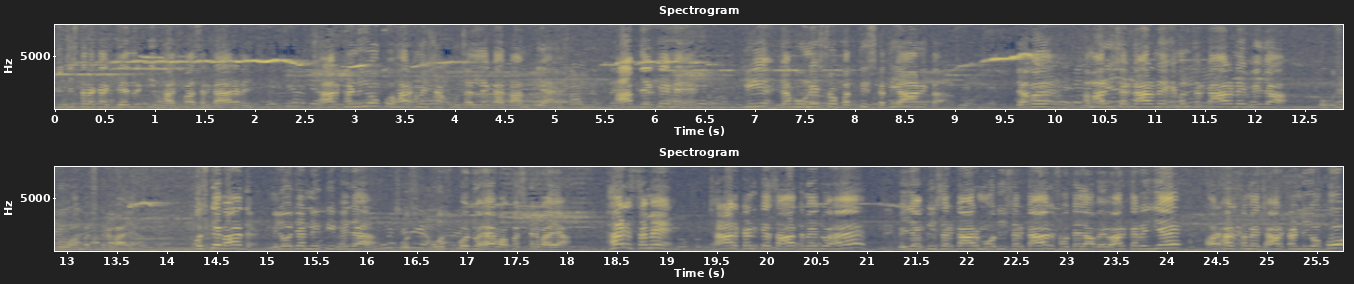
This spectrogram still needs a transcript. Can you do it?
कि जिस तरह का केंद्र की भाजपा सरकार ने झारखंडियों को हर हमेशा कुचलने का काम किया है, आप देखे हैं कि जब उन्नीस सौ कतियान का, जब हमारी सरकार ने, हेमंत सरकार ने भेजा तो उसको वापस करवाया। उसके बाद नियोजन नीति भेजा उस, उसको जो है वापस करवाया। हर समय झारखंड के साथ में जो है बीजेपी सरकार मोदी सरकार सौतेला व्यवहार कर रही है और हर समय झारखंडियों को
